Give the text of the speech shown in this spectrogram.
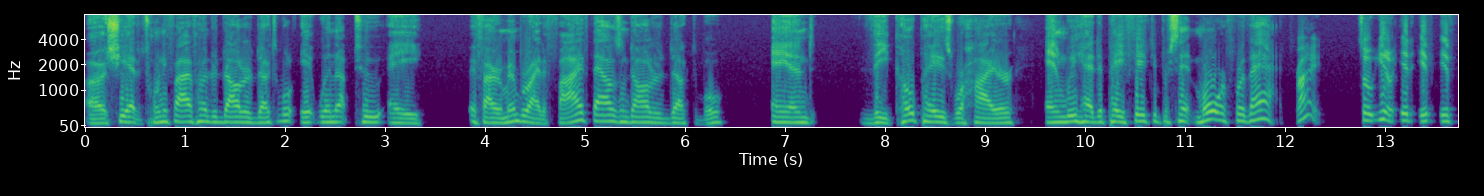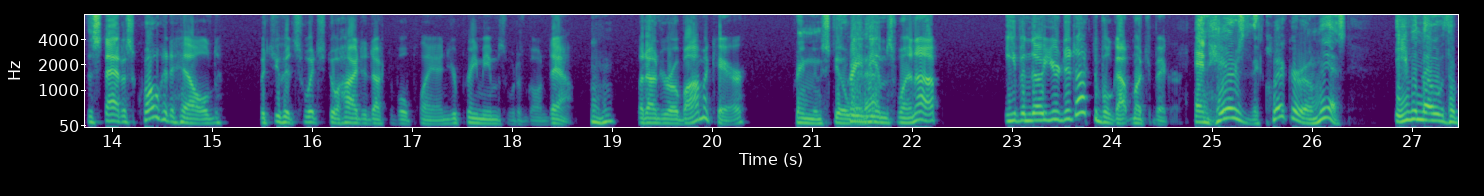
uh, she had a $2,500 deductible. It went up to a, if I remember right, a $5,000 deductible, and the copays were higher, and we had to pay 50% more for that. Right. So, you know, it, if, if the status quo had held, but you had switched to a high deductible plan, your premiums would have gone down. Mhm. But under Obamacare, Premium still went up. premiums went up, even though your deductible got much bigger. And here's the clicker on this. Even though the,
